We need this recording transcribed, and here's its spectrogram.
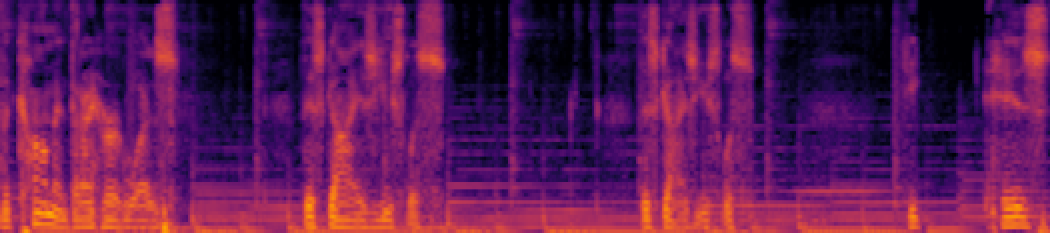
the comment that I heard was, This guy is useless. This guy is useless. He, his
